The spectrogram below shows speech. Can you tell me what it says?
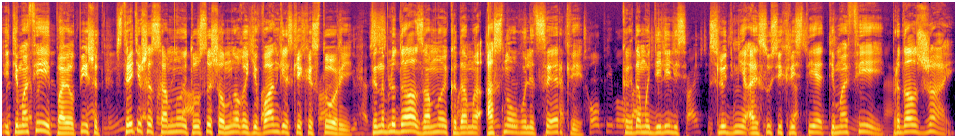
И Тимофей, Павел пишет, «Встретившись со мной, ты услышал много евангельских историй. Ты наблюдал за мной, когда мы основывали церкви, когда мы делились с людьми о Иисусе Христе. Тимофей, продолжай.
